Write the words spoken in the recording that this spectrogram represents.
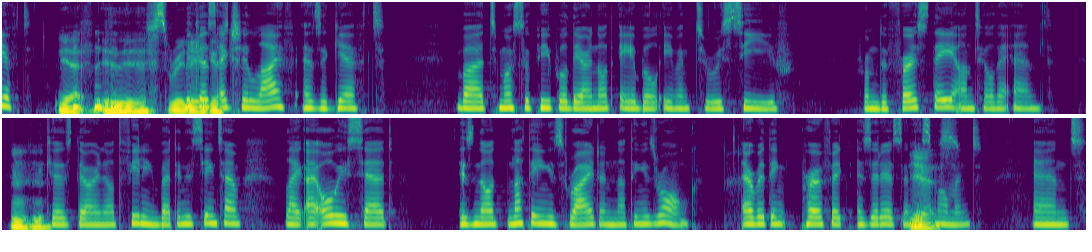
gift yeah it is really because actually life as a gift but most of people they are not able even to receive from the first day until the end Mhm. because they are not feeling but in the same time like i always said is not nothing is right and nothing is wrong everything perfect as it is in Yes. this moment and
